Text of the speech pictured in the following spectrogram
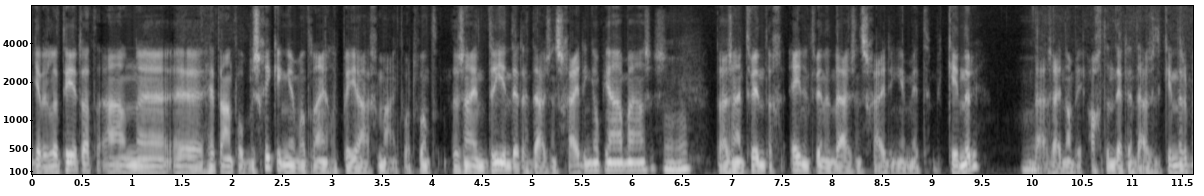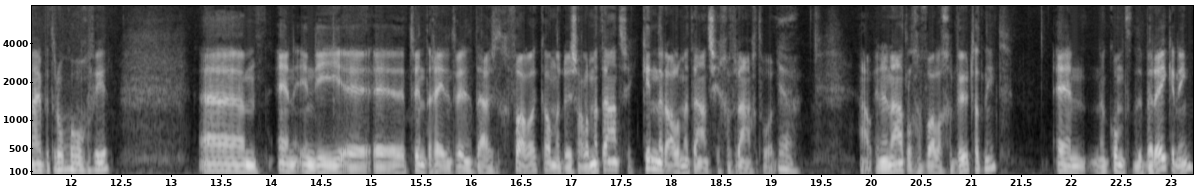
je relateert dat aan het aantal beschikkingen wat er eigenlijk per jaar gemaakt wordt. Want er zijn 33.000 scheidingen op jaarbasis. -huh. Daar zijn 20, 21.000 scheidingen met kinderen. -huh. Daar zijn dan weer 38.000 kinderen bij betrokken ongeveer. Um, en in die uh, 20, 21.000 gevallen kan er dus alimentatie, kinderalimentatie gevraagd worden. Ja. Nou, in een aantal gevallen gebeurt dat niet. En dan komt de berekening.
